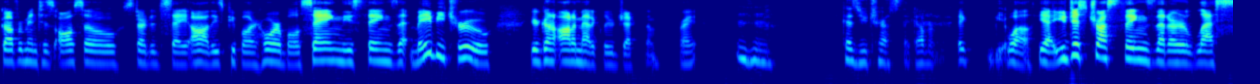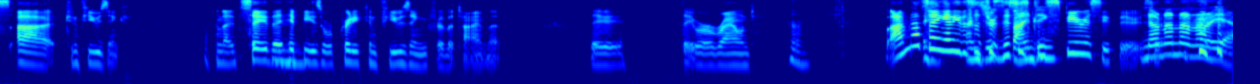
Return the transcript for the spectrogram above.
government has also started to say, "Oh, these people are horrible," saying these things that may be true, you're going to automatically reject them, right? Mm-hmm. Because you trust the government. It, well, yeah, you just trust things that are less uh, confusing. And I'd say the Mhm. hippies were pretty confusing for the time that they they were around. Huh. I'm not saying any of this I'm is true. This finding- is conspiracy theories. No, no, no, no. Yeah,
